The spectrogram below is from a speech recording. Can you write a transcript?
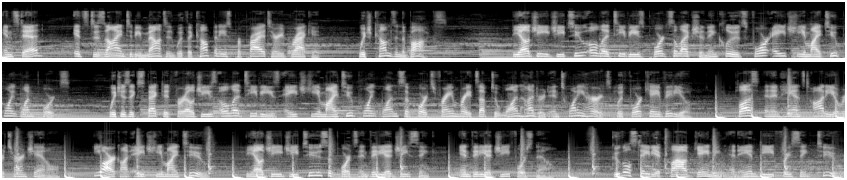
Instead, it's designed to be mounted with the company's proprietary bracket, which comes in the box. The LG G2 OLED TV's port selection includes four HDMI 2.1 ports, which is expected for LG's OLED TV's HDMI 2.1 supports frame rates up to 120 Hz with 4K video, plus an enhanced audio return channel, eARC on HDMI 2. The LG G2 supports NVIDIA G-Sync, NVIDIA GeForce Now, Google Stadia Cloud Gaming and AMD FreeSync 2.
